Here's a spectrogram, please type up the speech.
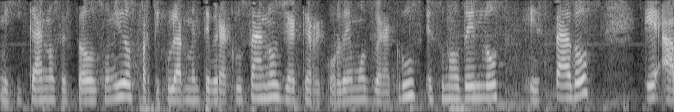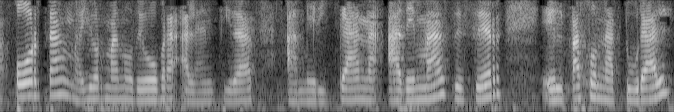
mexicanos a Estados Unidos, particularmente veracruzanos, ya que recordemos, Veracruz es uno de los estados que aportan mayor mano de obra a la entidad americana, además de ser el paso natural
